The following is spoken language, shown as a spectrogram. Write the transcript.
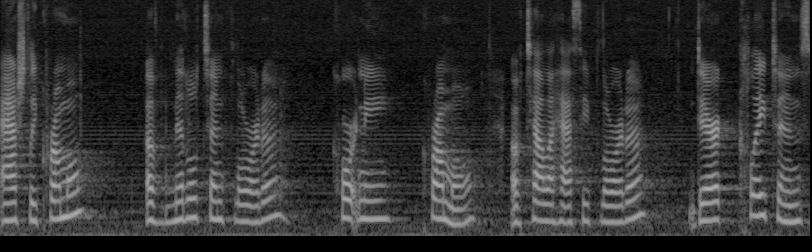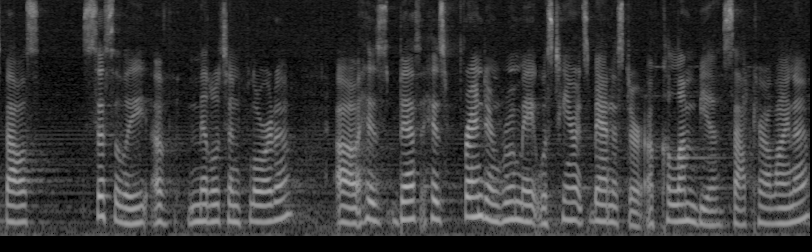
Ashley Crummell of Middleton, Florida, Courtney Crummell of Tallahassee, Florida, Derek Clayton, spouse Cicely of Middleton, Florida. Uh, his, best, his friend and roommate was Terrence Bannister of Columbia, South Carolina.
